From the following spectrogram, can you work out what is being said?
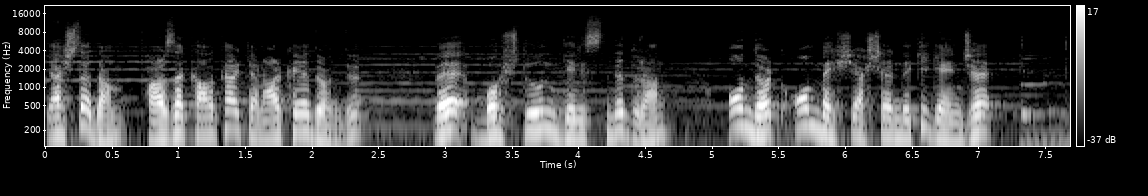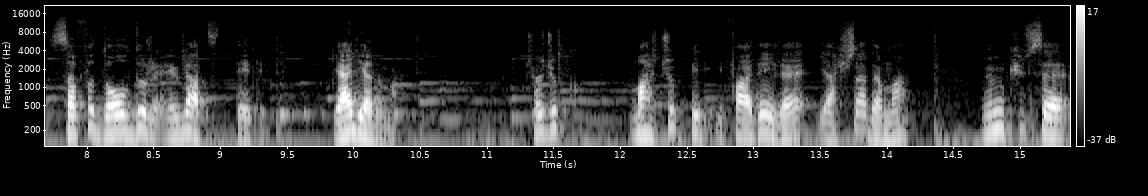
Yaşlı adam farza kalkarken arkaya döndü ve boşluğun gerisinde duran 14-15 yaşlarındaki gence "Safı doldur evlat." dedi. "Gel yanıma." Çocuk mahcup bir ifadeyle yaşlı adama "Mümkünse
